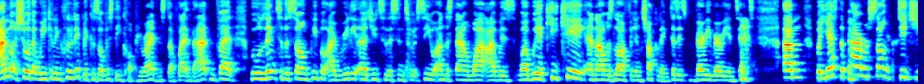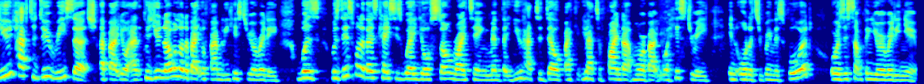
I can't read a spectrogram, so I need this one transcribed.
I'm not sure that we can include it because obviously copyright and stuff like that. But we will link to the song. People, I really urge you to listen to it so you understand why I was why we are keying and I was laughing and chuckling because it's very very intense. um, but yes, the power of song. Did you have to do research about your because you know a lot about your family history already? Was was this one of those cases where your songwriting meant that you had to delve back, you had to find out more about your history in order to bring this forward, or is this something you already knew?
